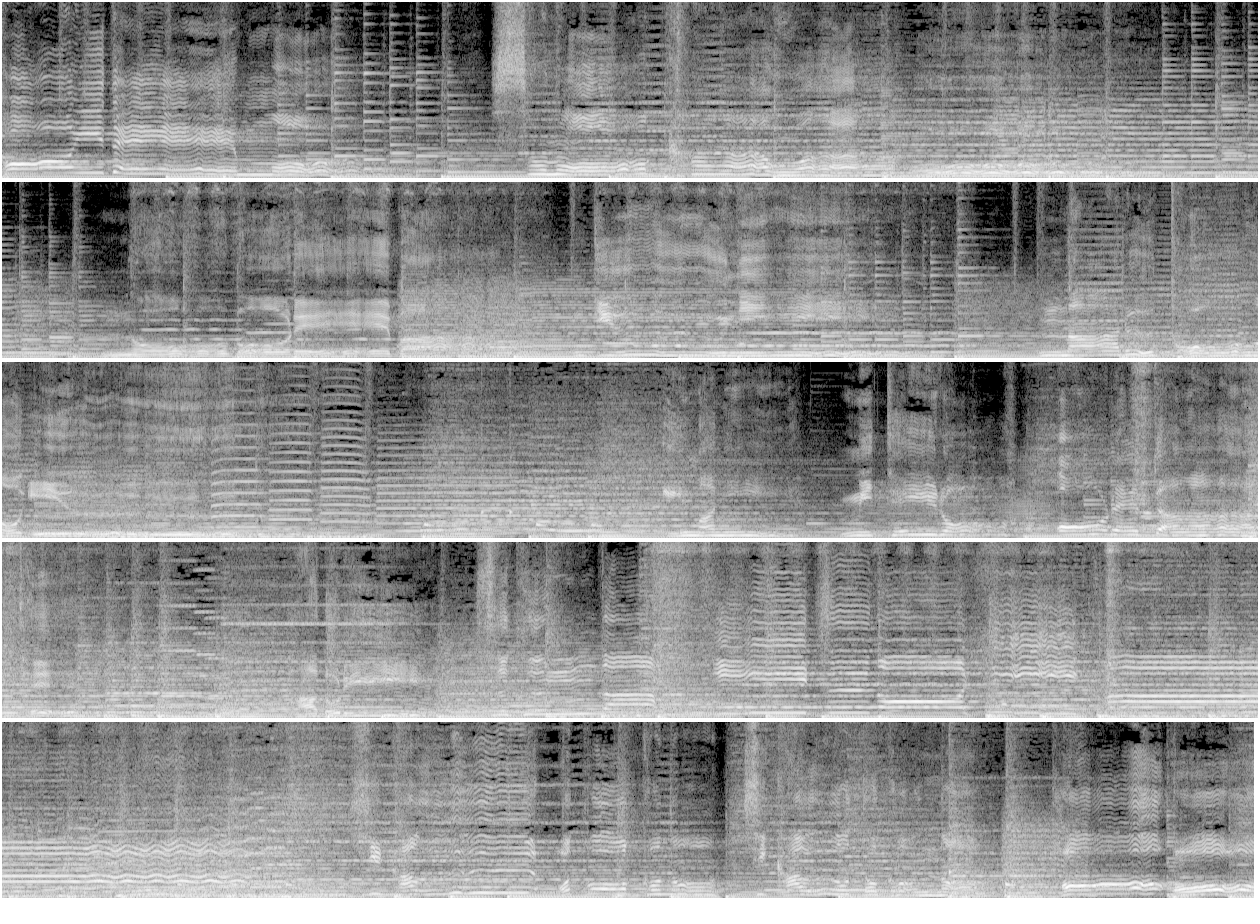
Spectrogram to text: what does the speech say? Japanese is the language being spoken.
恋でもその川を登れば竜になるという。今に見ていろ俺だって。たどり着くんだいつの日か。誓う男の誓う男の遠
